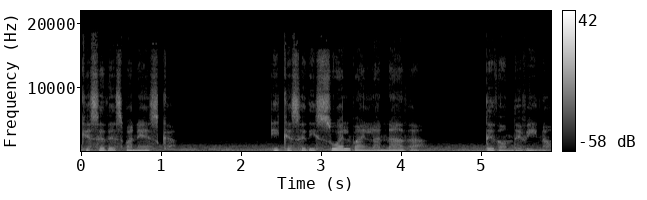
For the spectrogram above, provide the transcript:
que se desvanezca y que se disuelva en la nada de donde vino.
